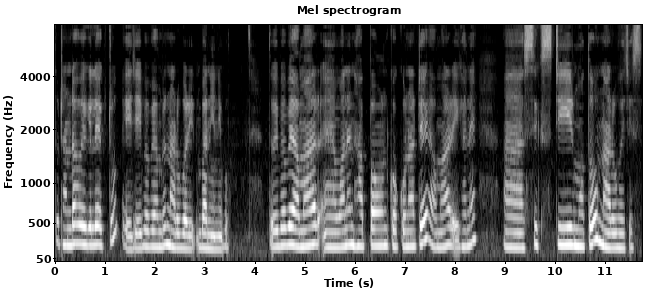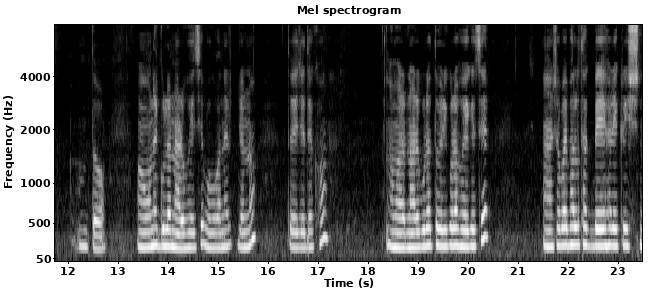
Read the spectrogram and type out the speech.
তো ঠান্ডা হয়ে গেলে একটু এই যে এইভাবে আমরা নাড়ু বাড়ি, বানিয়ে নেব। তো এইভাবে আমার ওয়ান অ্যান্ড হাফ পাউন্ড কোকোনাটে আমার এখানে সিক্সটির মতো নাড়ু হয়েছে। তো অনেকগুলো নাড়ু হয়েছে ভগবানের জন্য। তো এই যে দেখো, আমার নাড়ুগুড়া তৈরি করা হয়ে গেছে। সবাই ভালো থাকবে। হরে কৃষ্ণ।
